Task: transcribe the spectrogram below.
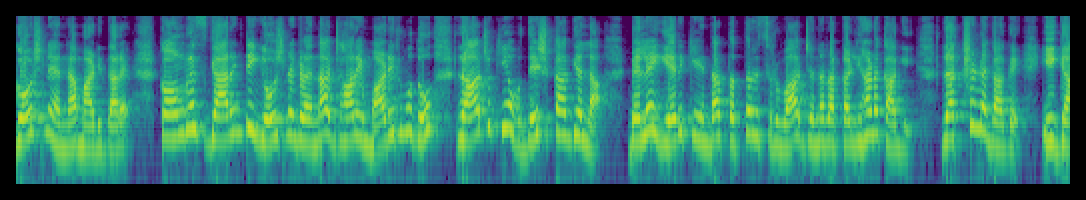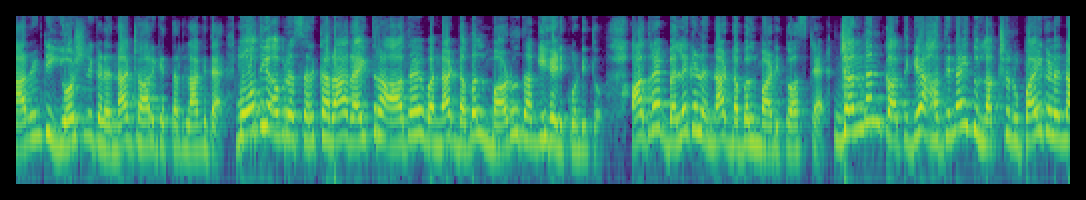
ಘೋಷಣೆಯನ್ನ ಮಾಡಿದ್ದಾರೆ. ಕಾಂಗ್ರೆಸ್ ಗ್ಯಾರಂಟಿ ಯೋಜನೆಗಳನ್ನ ಜಾರಿ ಮಾಡಿರುವುದು ರಾಜಕೀಯ ಉದ್ದೇಶಕ್ಕಾಗಿ ಅಲ್ಲ, ಬೆಲೆ ಏರಿಕೆಯಿಂದ ತತ್ತರಿಸಿರುವ ಜನರ ಕಲ್ಯಾಣಕ್ಕಾಗಿ, ರಕ್ಷಣೆಗಾಗಿ ಈ ಗ್ಯಾರಂಟಿ ಯೋಜನೆಗಳನ್ನ ಜಾರಿಗೆ ತರಲಾಗಿದೆ. ಮೋದಿ ಅವರ ಸರ್ಕಾರ ರೈತರ ಆದಾಯವನ್ನ ಡಬಲ್ ಮಾಡುವುದಾಗಿ ಹೇಳಿಕೊಂಡಿತ್ತು. ಆದ್ರೆ ಬೆಲೆಗಳನ್ನ ಡಬಲ್ ಮಾಡಿತು ಅಷ್ಟೇ. ಜನ್ಧನ್ ಖಾತೆಗೆ ಹದಿನೈದು ಲಕ್ಷ ರೂಪಾಯಿಗಳನ್ನ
